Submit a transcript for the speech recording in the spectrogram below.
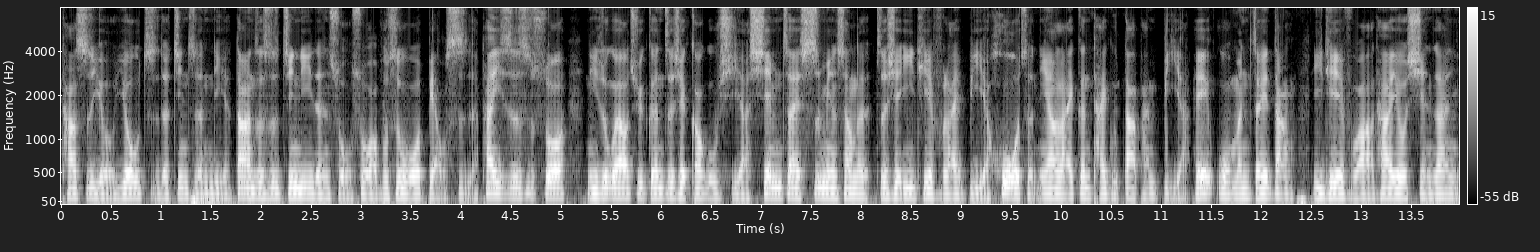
它是有优质的竞争力。当然，这是经理人所说啊，不是我表示啊。他意思是说，你如果要去跟这些高股息啊，现在市面上的这些 ETF 来比啊，或者你要来跟台股大盘比啊，诶，我们这一档 ETF 啊，它有显然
